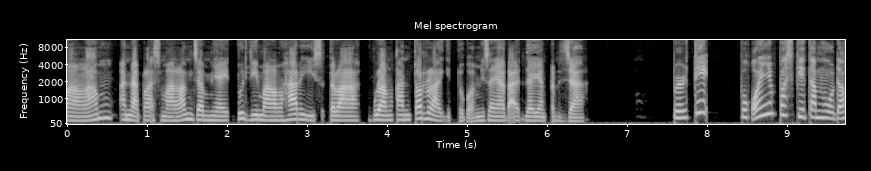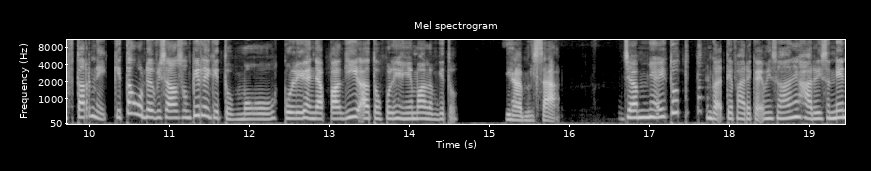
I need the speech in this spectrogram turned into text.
malam, anak kelas malam, jamnya itu di malam hari setelah pulang kantor lah gitu. Kalau misalnya ada yang kerja. berarti pokoknya pas kita mau daftar nih kita udah bisa langsung pilih gitu mau kuliahnya pagi atau kuliahnya malam gitu Ya bisa. jamnya itu tetap nggak tiap hari kayak misalnya hari Senin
